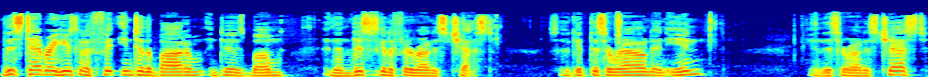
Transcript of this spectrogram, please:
This tab right here is going to fit into the bottom, into his bum, and then this is going to fit around his chest. So get this around and in, and this around his chest.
